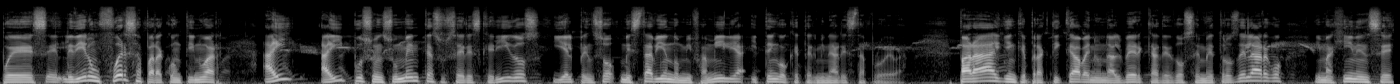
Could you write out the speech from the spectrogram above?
pues eh, le dieron fuerza para continuar. Ahí, ahí puso en su mente a sus seres queridos y él pensó, me está viendo mi familia y tengo que terminar esta prueba. Para alguien que practicaba en una alberca de 12 metros de largo, imagínense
